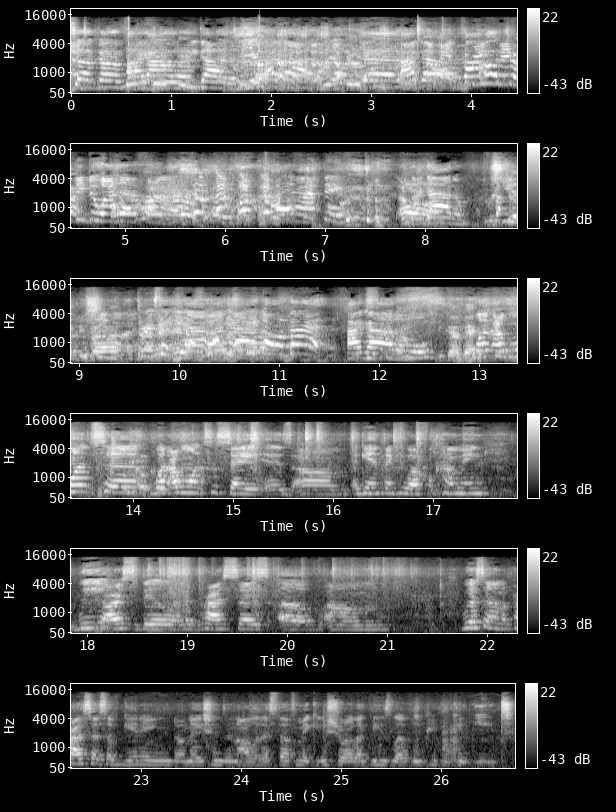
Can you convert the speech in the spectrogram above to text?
took him. I got him. We got him. Yeah, I got him. Yeah, I got him. Three fifty? Do I have five? I got him. She, she won. 375? Yeah, I got him. You What I want to what I want to say is um, again, thank you all for coming. We are still in the process of um, we're still in the process of getting donations and all of that stuff, making sure like these lovely people can eat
